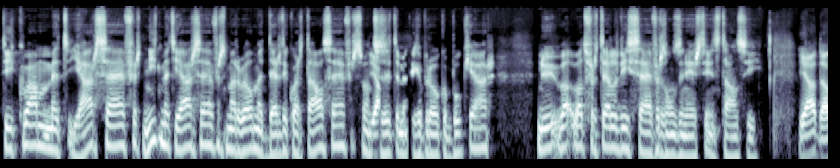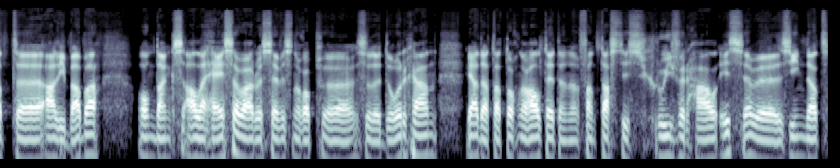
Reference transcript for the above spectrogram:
Die kwam met jaarcijfers, niet met jaarcijfers, maar wel met derde kwartaalcijfers, want ze zitten met een gebroken boekjaar. Nu, wat, wat, vertellen die cijfers ons in eerste instantie? Ja, dat uh, Alibaba ondanks alle hijsen waar we zelfs nog op uh, zullen doorgaan, ja, dat dat toch nog altijd een, fantastisch groeiverhaal is. Hè. We zien dat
